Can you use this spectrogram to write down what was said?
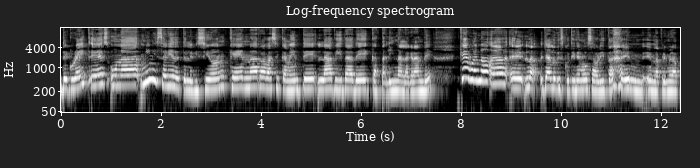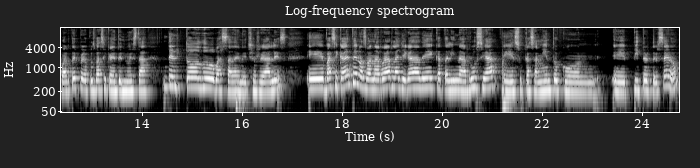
The Great es una miniserie de televisión que narra básicamente la vida de Catalina la Grande. Que bueno, ah, eh, ya lo discutiremos ahorita en, en la primera parte, pero pues básicamente no está del todo basada en hechos reales. Eh, básicamente nos va a narrar la llegada de Catalina a Rusia, eh, su casamiento con Peter III,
